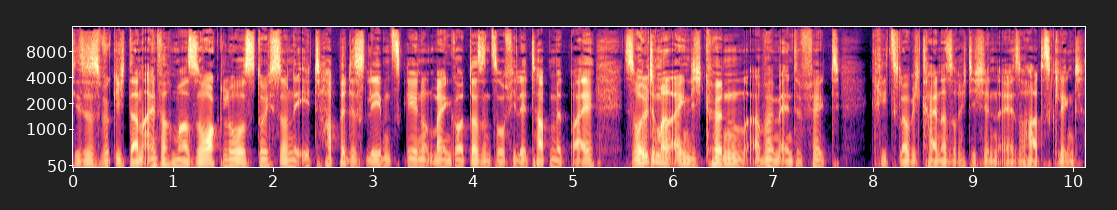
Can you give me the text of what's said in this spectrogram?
Dieses wirklich dann einfach mal sorglos durch so eine Etappe des Lebens gehen und mein Gott, da sind so viele Etappen mit bei. Sollte man eigentlich können, aber im Endeffekt kriegt es, glaube ich, keiner so richtig hin, ey, so hart es klingt.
